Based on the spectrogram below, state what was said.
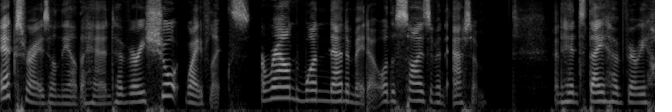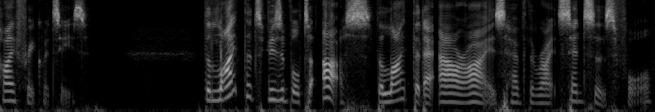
X-rays, on the other hand, have very short wavelengths, around 1 nanometer or the size of an atom, and hence they have very high frequencies. The light that's visible to us, the light that our eyes have the right sensors for,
